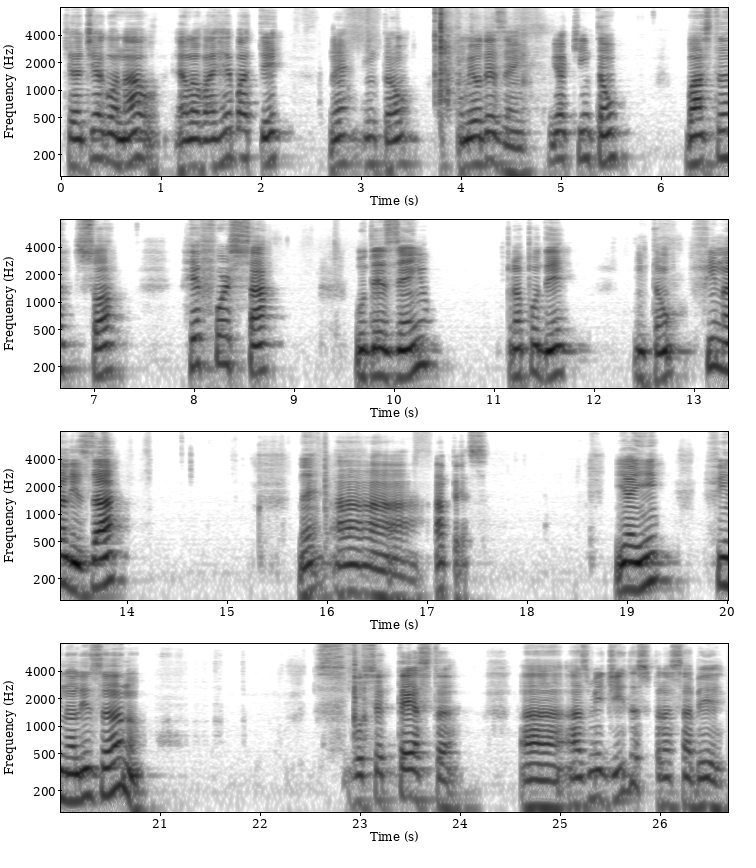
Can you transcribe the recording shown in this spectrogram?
que a diagonal ela vai rebater, né? Então, o meu desenho. E aqui, então, basta só reforçar o desenho para poder, então, finalizar né, a, a peça. E aí, finalizando, você testa a, as medidas para saber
